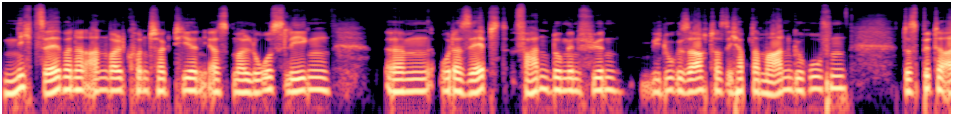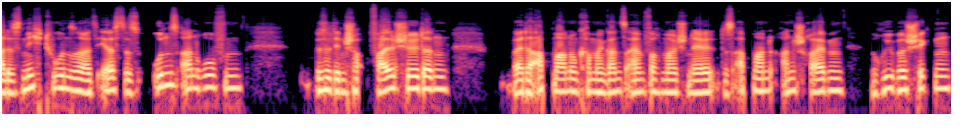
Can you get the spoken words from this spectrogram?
Nicht selber einen Anwalt kontaktieren, erstmal loslegen ähm, oder selbst Verhandlungen führen, wie du gesagt hast, ich habe da mal angerufen. Das bitte alles nicht tun, sondern als erstes uns anrufen, ein bisschen den Fall schildern. Bei der Abmahnung kann man ganz einfach mal schnell das Abmahn anschreiben, rüberschicken.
